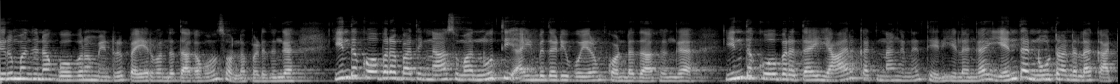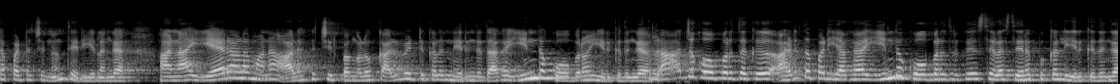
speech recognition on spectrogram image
திருமஞ்சன கோபுரம் என்று பெயர் வந்ததாகவும் சொல்லப்படுதுங்க. இந்த கோபுரம் பார்த்தீங்கன்னா சுமார் நூற்றி ஐம்பது அடி உயரம் கொண்டதாகுங்க. இந்த கோபுரத்தை யார் கட்டினாங்கன்னு தெரியலங்க. எந்த நூற்றாண்டில் கட்டப்பட்டுச்சுன்னு தெரியலங்க. ஆனால் ஏராளமான அழகு சிற்பங்களும் கல்வெட்டுகளும் நிறைந்ததாக இந்த கோபுரம் இருக்குதுங்க. ராஜகோபுரத்துக்கு அடுத்தபடியாக இந்த கோபுரத்திற்கு சில சிறப்புகள் இருக்குதுங்க.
